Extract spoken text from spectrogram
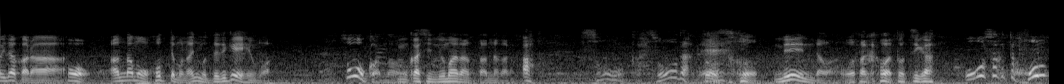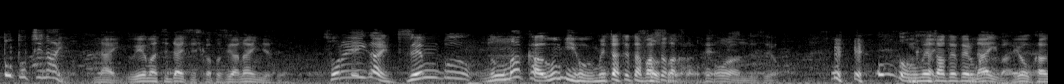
沿いだからほあんなもん掘っても何も出てけえへんわそうかな。昔沼だったんだから。あそうかそうだね。そうそう。ねえんだわ大阪は土地が。大阪って本当土地ないよない。上町台地しか土地がないんですよ。それ以外全部沼か海を埋め立てた場所だからね。そうそうなんですよ。ほとんど埋め立ててるからね。ないわ。よう考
